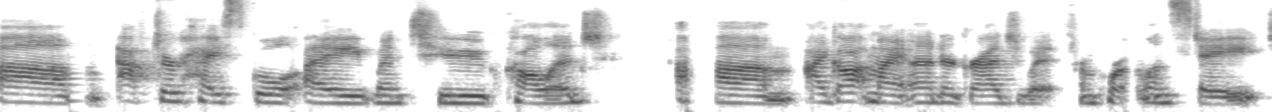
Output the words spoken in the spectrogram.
um, after high school i went to college um, i got my undergraduate from portland state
